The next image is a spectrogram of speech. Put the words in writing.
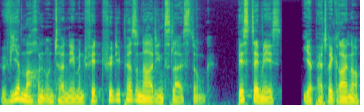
Wir machen Unternehmen fit für die Personaldienstleistung. Bis demnächst, Ihr Patrick Reiner.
